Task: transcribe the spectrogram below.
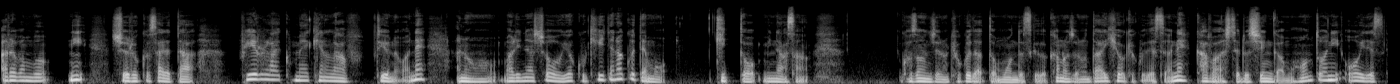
アルバムに収録された Feel Like Making Love っていうのはね、あの、マリーナ・ショーをよく聞いてなくても、きっと皆さんご存知の曲だと思うんですけど、彼女の代表曲ですよね。カバーしてるシンガーも本当に多いです。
